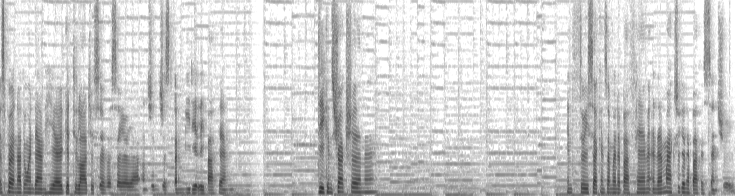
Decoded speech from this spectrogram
Let's put another one down here, get to larger surface area, and then just immediately buff in. Deconstruction. In three seconds I'm going to buff him, and then I'm actually going to buff a sentry.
